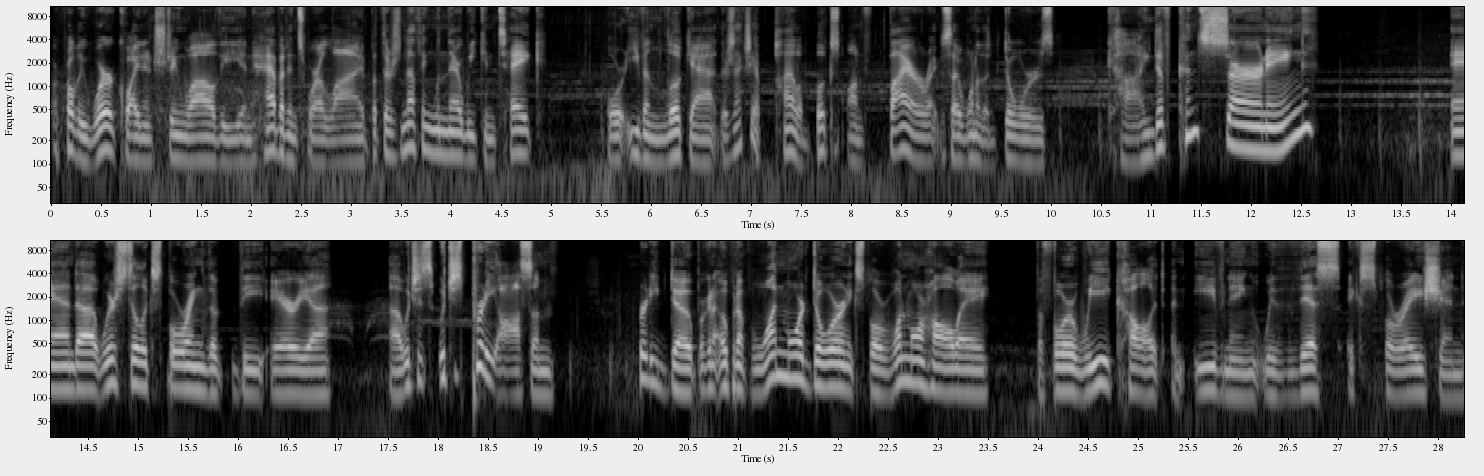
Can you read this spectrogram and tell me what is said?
or probably were quite interesting while the inhabitants were alive, but there's nothing in there we can take or even look at. There's actually a pile of books on fire right beside one of the doors. Kind of concerning and uh, we're still exploring the the area, uh, which is which is pretty awesome, pretty dope. We're gonna open up one more door and explore one more hallway before we call it an evening with this exploration.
